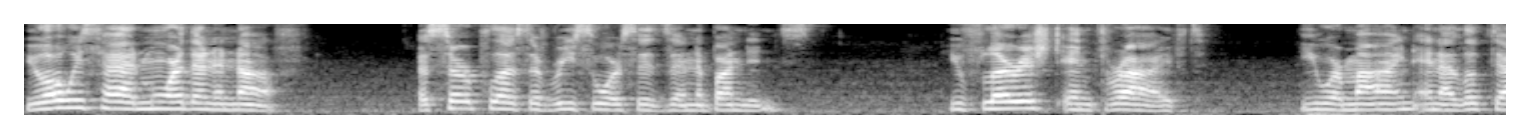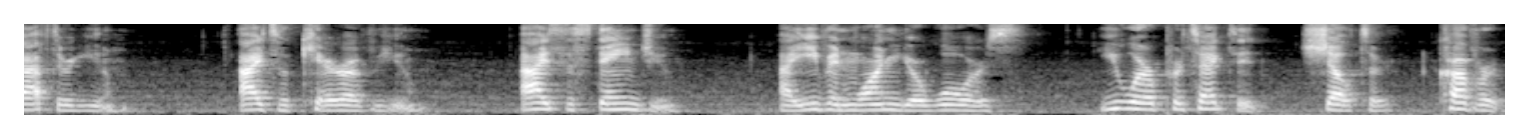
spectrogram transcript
You always had more than enough, a surplus of resources and abundance. You flourished and thrived. You were mine, and I looked after you. I took care of you. I sustained you. I even won your wars. You were protected, sheltered, covered,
